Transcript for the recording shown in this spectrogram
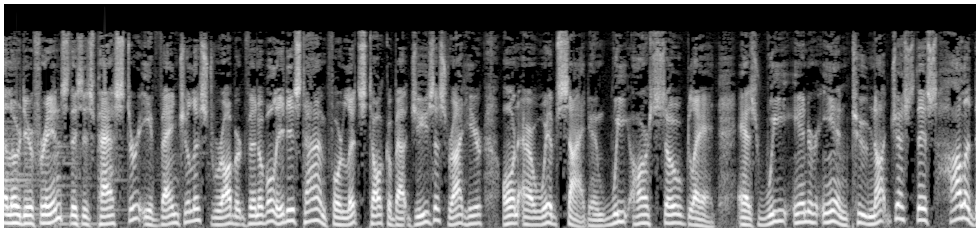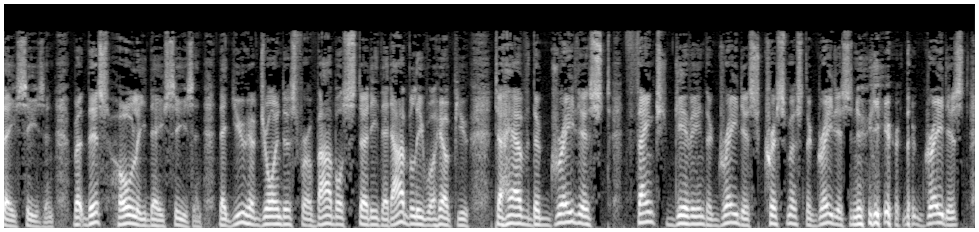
Hello, dear friends. This is Pastor Evangelist Robert Venable. It is time for Let's Talk About Jesus right here on our website. And we are so glad as we enter into not just this holiday season, but this holy day season that you have joined us for a Bible study that I believe will help you to have the greatest Thanksgiving, the greatest Christmas, the greatest New Year, the greatest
